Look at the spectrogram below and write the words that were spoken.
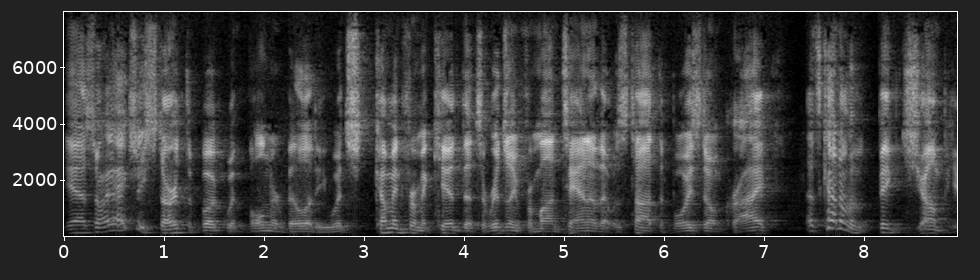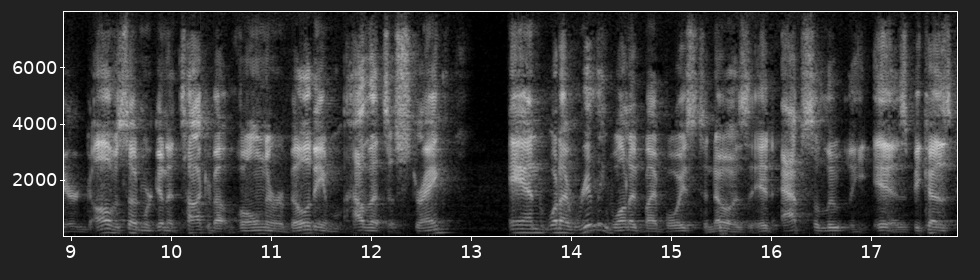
Yeah, so I actually start the book with vulnerability, which coming from a kid that's originally from Montana that was taught that boys don't cry, that's kind of a big jump here. All of a sudden, we're going to talk about vulnerability and how that's a strength. And what I really wanted my boys to know is it absolutely is because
